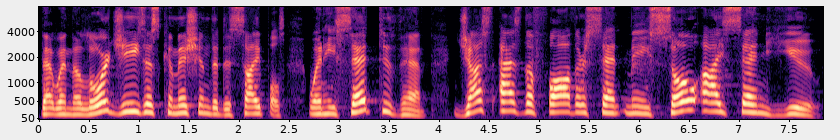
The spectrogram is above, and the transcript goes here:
that when the Lord Jesus commissioned the disciples, when he said to them, Just as the Father sent me, so I send you,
